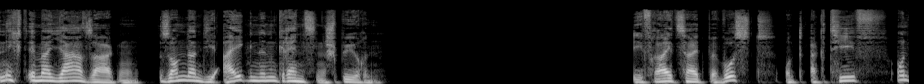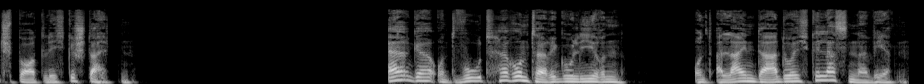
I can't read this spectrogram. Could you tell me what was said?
Nicht immer Ja sagen, sondern die eigenen Grenzen spüren. Die Freizeit bewusst und aktiv und sportlich gestalten. Ärger und Wut herunterregulieren und allein dadurch gelassener werden.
